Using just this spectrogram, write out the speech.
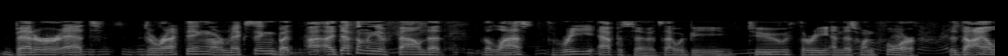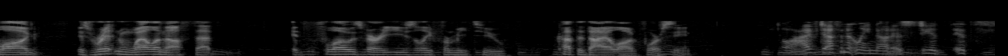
better at directing or mixing, but I, I definitely have found that the last three episodes, that would be two, three, and this one four, the dialogue is written well enough that it flows very easily for me to cut the dialogue for a scene. Well, I've definitely noticed it, it's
